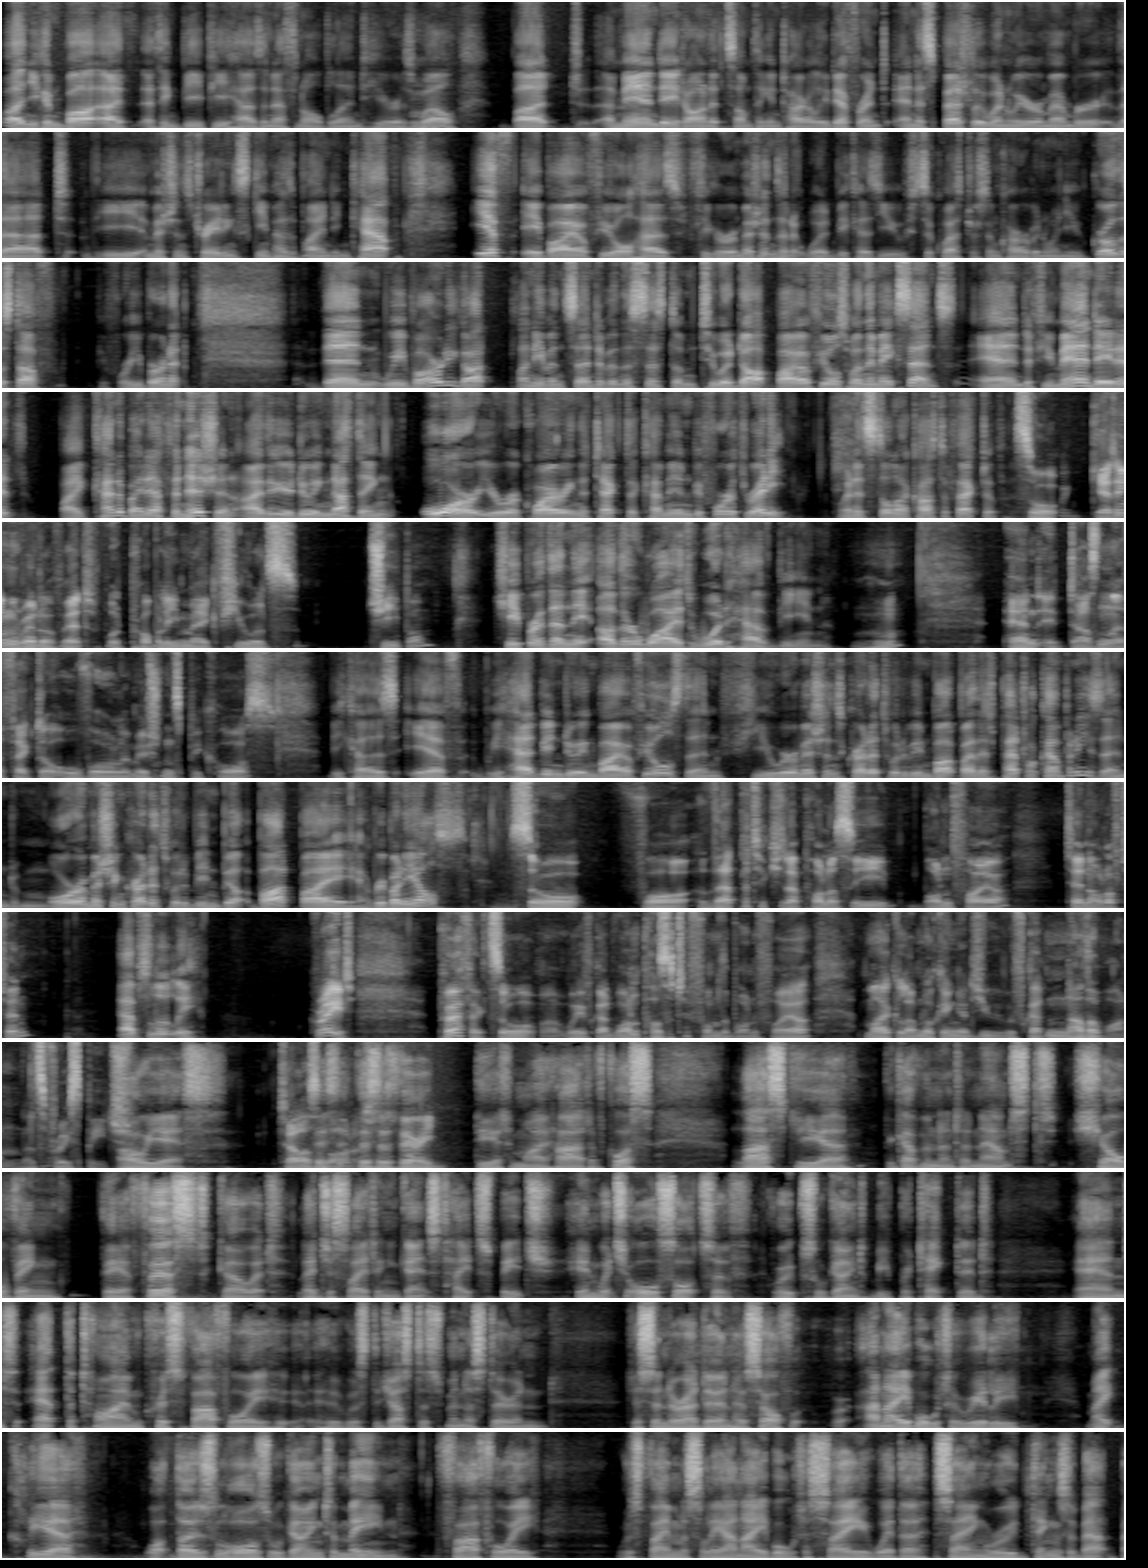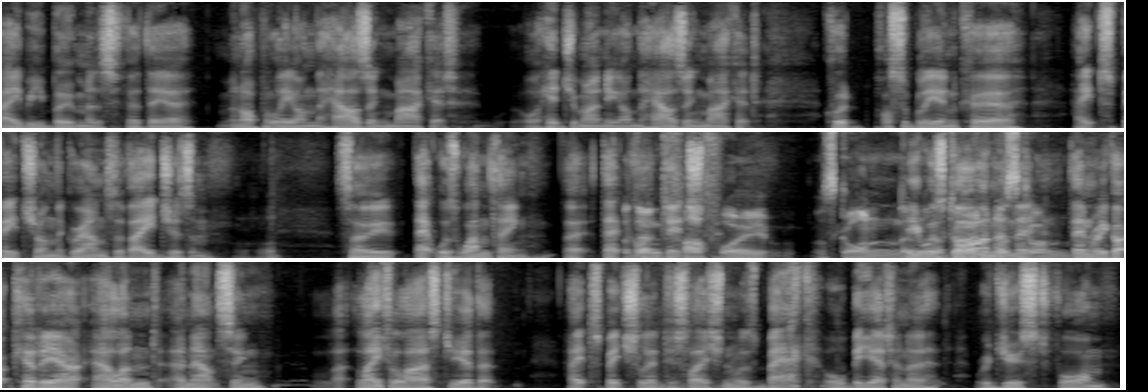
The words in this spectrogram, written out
Well, and you can buy. I, I think BP has an ethanol blend here as mm-hmm. well, but a mandate on it's something entirely different. And especially when we remember that the emissions trading scheme has a binding cap. If a biofuel has fewer emissions, and it would because you sequester some carbon when you grow the stuff before you burn it, then we've already got plenty of incentive in the system to adopt biofuels when they make sense. And if you mandate it, by kind of by definition, either you're doing nothing or you're requiring the tech to come in before it's ready when it's still not cost effective. So getting rid of it would probably make fuels cheaper. cheaper than they otherwise would have been. hmm And it doesn't affect our overall emissions because Because if we had been doing biofuels, then fewer emissions credits would have been bought by the petrol companies, and more emission credits would have been bu- bought by everybody else. so for that particular policy bonfire, 10 out of 10. Absolutely. Great. Perfect. So uh, we've got one positive from the bonfire. Michael, I'm looking at you. We've got another one. That's free speech. Oh, yes. Tell us This, about this it. is very dear to my heart. Of course, last year the government announced shelving their first go at legislating against hate speech, in which all sorts of groups were going to be protected. And at the time, Kris Faafoi, who- who was the Justice Minister, and Jacinda Ardern herself were unable to really make clear what those laws were going to mean. Faafoi was famously unable to say whether saying rude things about baby boomers for their monopoly on the housing market or hegemony on the housing market could possibly incur hate speech on the grounds of ageism. Mm-hmm. So that was one thing that, that But got then ditched. Faafoi was gone. He was Ardern gone, was and then, gone. then we got Kiri Allen announcing later last year that hate speech legislation was back, albeit in a reduced form.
